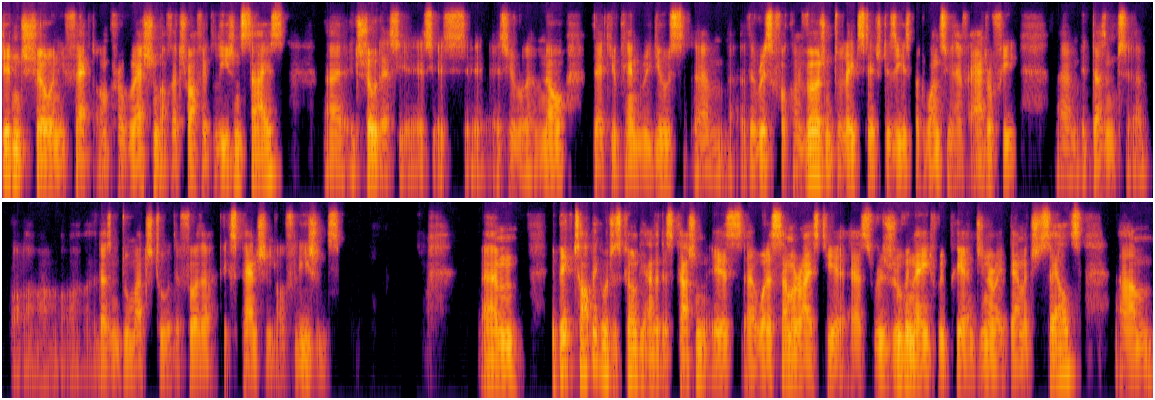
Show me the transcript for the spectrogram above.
didn't show an effect on progression of atrophic lesion size. Uh, it showed, as you, as, as, you uh, know, that you can reduce um, the risk for conversion to late stage disease, but once you have atrophy, um, it doesn't, uh, doesn't do much to the further expansion of lesions. Um, a big topic which is currently under discussion is uh, what is summarized here as rejuvenate, repair, and generate damaged cells. Um,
